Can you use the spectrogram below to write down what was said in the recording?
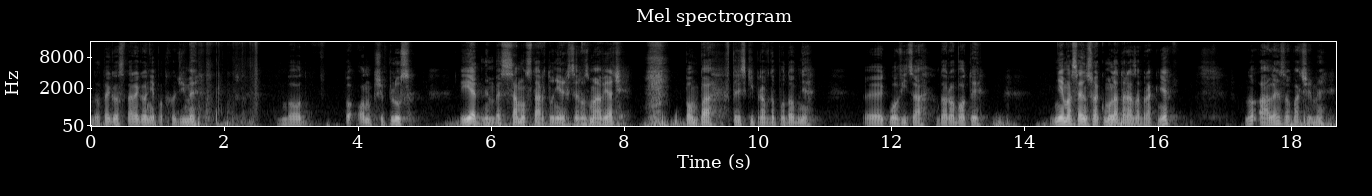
Do tego starego nie podchodzimy, bo, bo on przy plus jednym bez samostartu nie chce rozmawiać. Pompa wtryski prawdopodobnie e, głowica do roboty. Nie ma sensu, akumulatora zabraknie. No ale zobaczymy,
